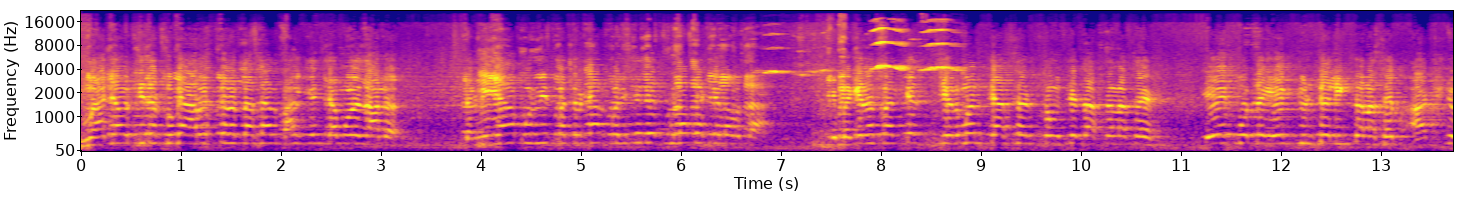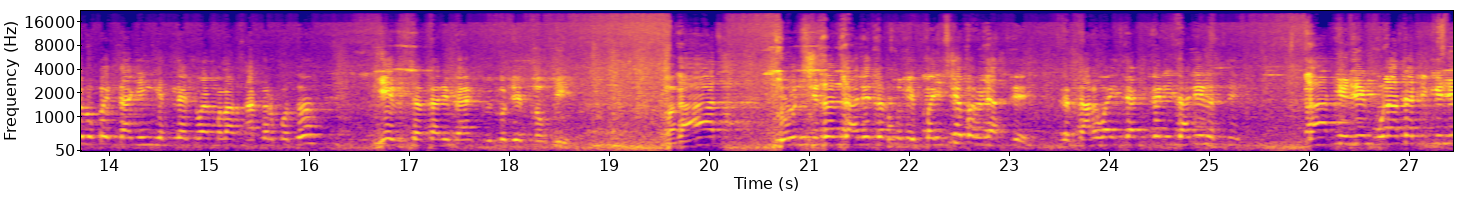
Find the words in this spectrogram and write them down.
माझ्यावरती जर तुम्ही आरोप करत असाल भालकेंच्यामुळे झालं. तर मी यापूर्वी पत्रकार परिषदेत खुलासा केला होता की भगीरथ बालके चेअरमन त्या संस्थेचा असताना साहेब एक पोत एक क्विंटल विकताना साहेब आठशे रुपये टॅगिंग घेतल्याशिवाय मला साखर पोत. ही सरकारी बँक विकू देत नव्हती. मग आज दोन सीझन झाले तर तुम्ही पैसे भरले असते. तर कारवाई त्या ठिकाणी झाली नसती. का केली कुणासाठी केली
